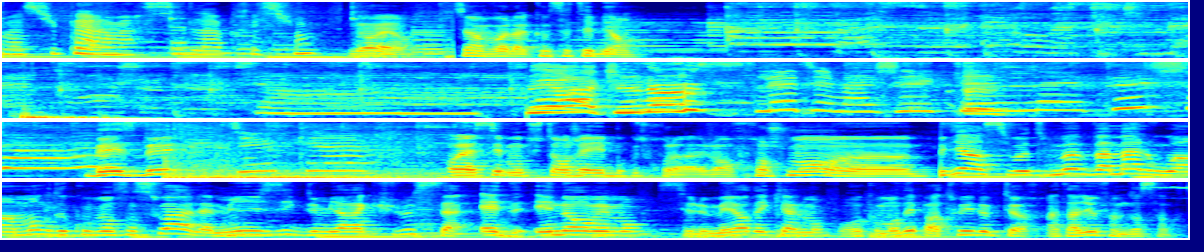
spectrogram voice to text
Ouais, super, merci de la pression. De rien. Tiens, voilà, comme ça t'es bien. Miraculous Lady magique, Euh. Lady BSB du cœur. Ouais, c'est bon, tu t'es enjaillé beaucoup trop là. Genre, franchement, euh... je veux dire, si votre meuf va mal ou a un manque de confiance en soi, la musique de Miraculous, ça aide énormément. C'est le meilleur des calmants. Recommandé par tous les docteurs. Interdit aux femmes enceintes.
